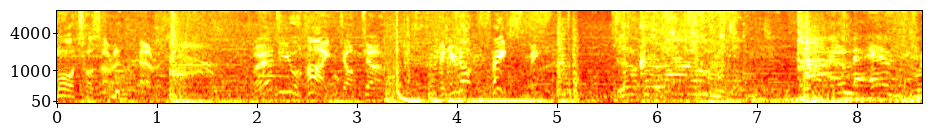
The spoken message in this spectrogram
mortals are in peril. Where do you hide, Doctor? Can you not face me? Look around. I'm everywhere.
